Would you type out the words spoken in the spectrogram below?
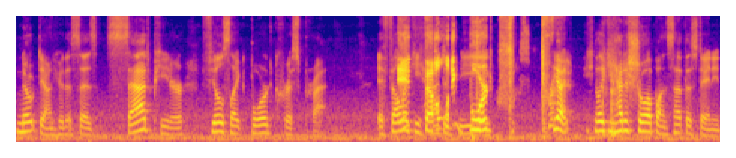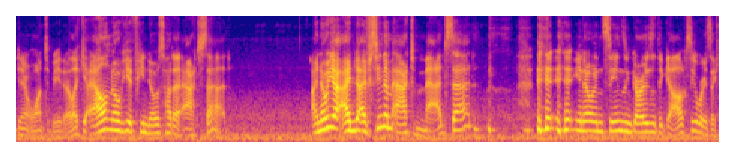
note down here that says "Sad Peter feels like bored Chris Pratt." It felt it like he felt had to like be bored Chris Pratt. Yeah, he, like he had to show up on set this day and he didn't want to be there. Like I don't know if he knows how to act sad. I know, yeah, I, I've seen him act mad sad. you know, in scenes in Guardians of the Galaxy where he's like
